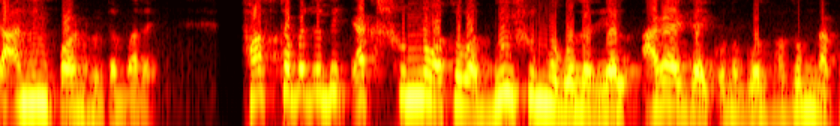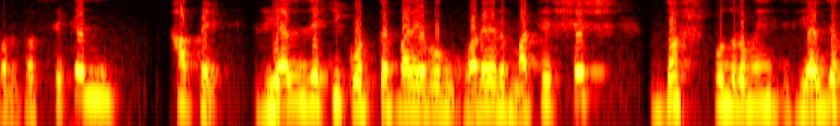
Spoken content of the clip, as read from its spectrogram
টার্নিং পয়েন্ট হতে পারে। ফার্স্ট হাফে যদি এক শূন্য অথবা দুই শূন্য গোলে রিয়াল আগায় যায়, কোনো গোল হজম না করে, তো সেকেন্ড হাফে রিয়াল যে কি করতে পারে এবং ঘরের মাঠে শেষ দশ পনেরো মিনিট রিয়াল যে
